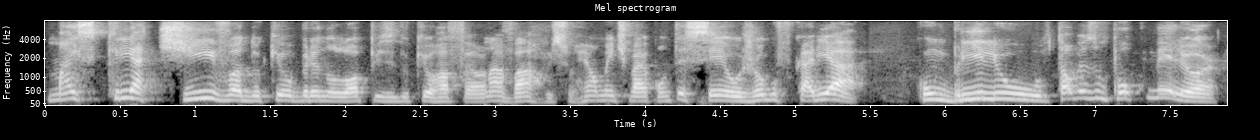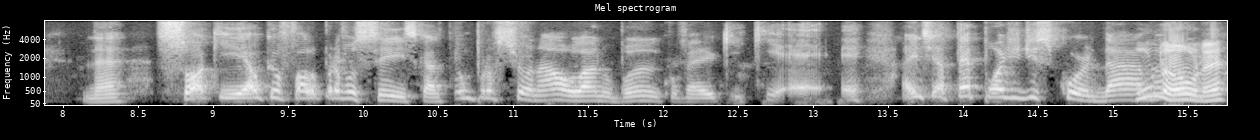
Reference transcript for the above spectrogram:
mais criativa do que o Breno Lopes e do que o Rafael Navarro. Isso realmente vai acontecer. O jogo ficaria com um brilho talvez um pouco melhor, né? Só que é o que eu falo para vocês, cara. Tem um profissional lá no banco, velho, que, que é, é, A gente até pode discordar. Um não, né?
